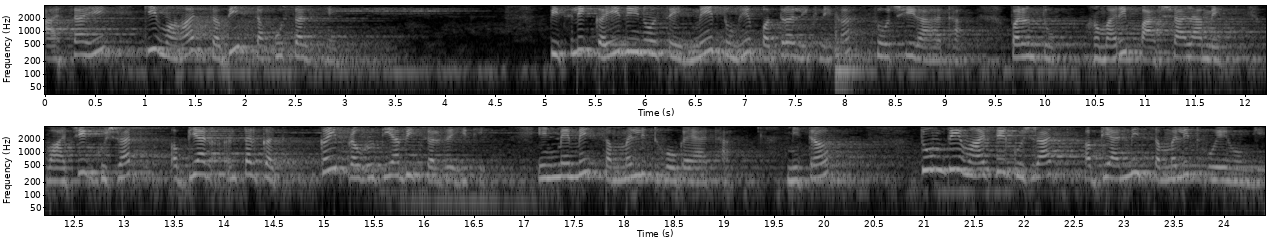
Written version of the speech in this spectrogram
आशा है कि वहाँ सभी सकुशल हैं। पिछले कई दिनों से मैं तुम्हें पत्र लिखने का सोच ही रहा था, परंतु हमारी पाठशाला में वांचे गुजरात अभियान अंतर्गत कई प्रवृत्तियाँ भी चल रही थी। इनमें मैं सम्मिलित हो गया था। मित्र, तुम भी वांचे गुजरात अभियान में सम्मिलित हुए होंगे।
